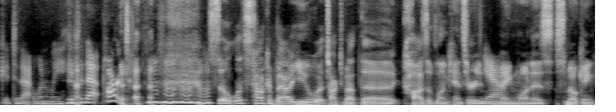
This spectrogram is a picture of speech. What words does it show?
get to that when we get to that part. So let's talk about you talked about the cause of lung cancer. Yeah. The main one is smoking.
